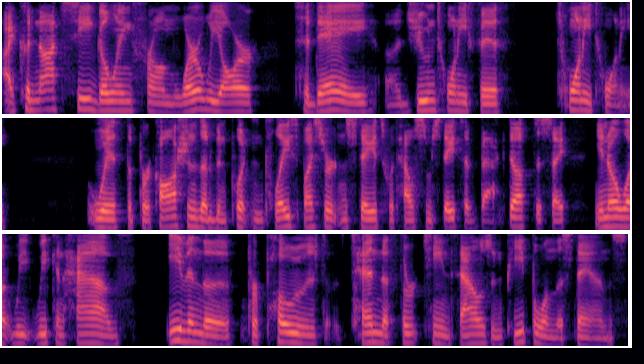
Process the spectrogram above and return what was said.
I could not see going from where we are today, uh, June 25th, 2020, with the precautions that have been put in place by certain states, with how some states have backed up to say, you know what, we, we can have even the proposed 10 to 13,000 people in the stands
